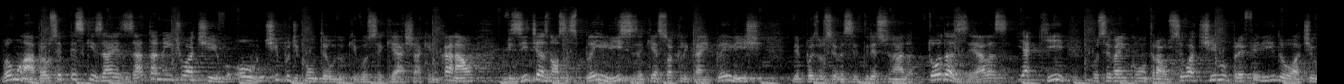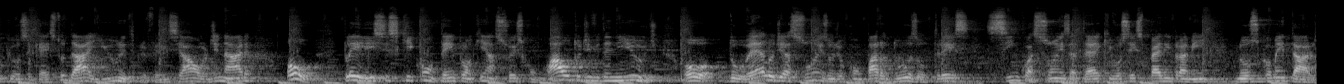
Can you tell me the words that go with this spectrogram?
Vamos lá, para você pesquisar exatamente o ativo ou o tipo de conteúdo que você quer achar aqui no canal, visite as nossas playlists. Aqui é só clicar em playlist, depois você vai ser direcionado a todas elas e aqui você vai encontrar o seu ativo preferido, o ativo que você quer estudar, unit preferencial, ordinária ou playlists que contemplam aqui ações com alto dividend yield, ou duelo de ações, onde eu comparo duas ou três, cinco ações até que vocês pedem para mim nos comentários.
